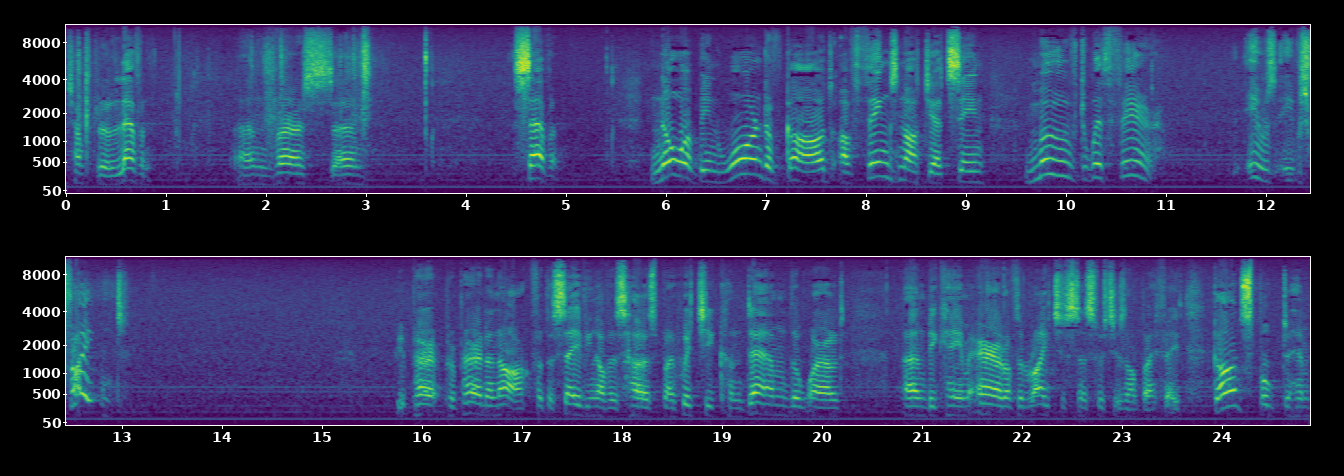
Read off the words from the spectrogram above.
chapter 11 and verse um, 7, Noah, being warned of God of things not yet seen, moved with fear. He was, he was frightened prepared an ark for the saving of his house, by which he condemned the world and became heir of the righteousness which is of by faith. God spoke to him,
